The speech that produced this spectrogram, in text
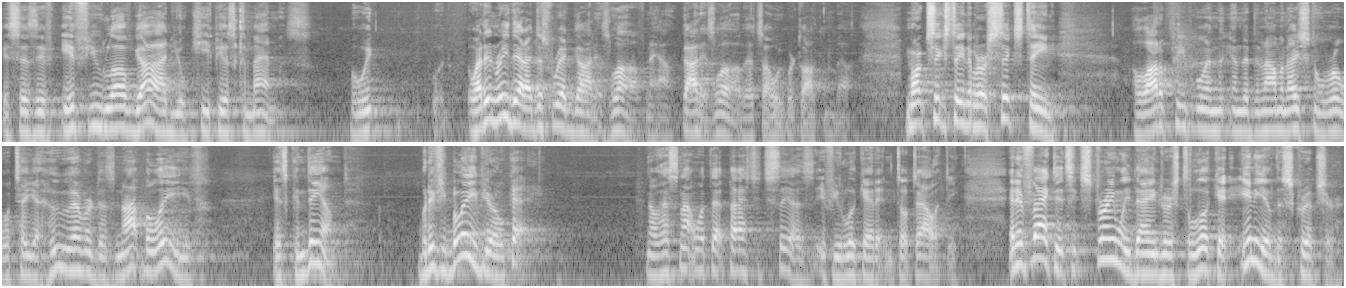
it says, if, if you love God, you'll keep his commandments. But we, well, I didn't read that. I just read God is love now. God is love. That's all we were talking about. Mark 16 verse 16 a lot of people in the, in the denominational world will tell you whoever does not believe is condemned. But if you believe, you're okay. No, that's not what that passage says if you look at it in totality. And in fact, it's extremely dangerous to look at any of the scripture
